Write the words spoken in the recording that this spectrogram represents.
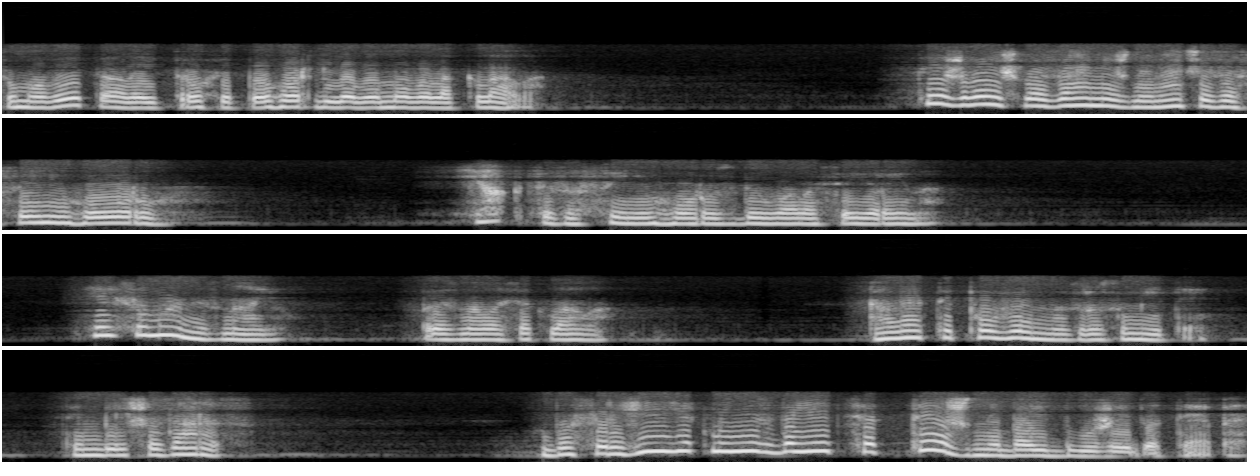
Сумовито, але й трохи погордливо мовила клава. Ти ж вийшла заміж, неначе за синю гору. Як це за синю гору? здивувалася Ірина. Я й сама не знаю, призналася Клава. Але ти повинна зрозуміти, тим більше зараз. Бо Сергій, як мені здається, теж не байдужий до тебе.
